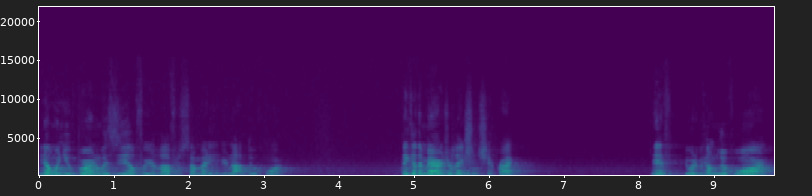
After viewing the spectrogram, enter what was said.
You know, when you burn with zeal for your love for somebody, you're not lukewarm. Think of the marriage relationship, right? If you were to become lukewarm,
